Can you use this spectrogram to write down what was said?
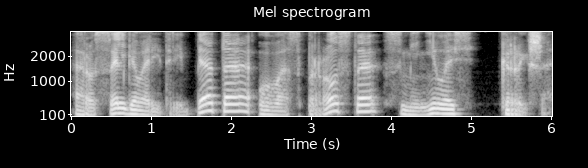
А Руссель говорит «Ребята, у вас просто сменилась крыша».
